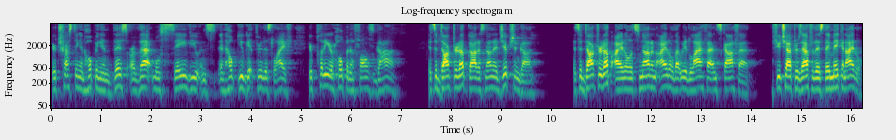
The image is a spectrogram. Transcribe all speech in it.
You're trusting and hoping in this or that will save you and, and help you get through this life. You're putting your hope in a false God. It's a doctored up God. It's not an Egyptian God. It's a doctored up idol. It's not an idol that we'd laugh at and scoff at. A few chapters after this, they make an idol.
